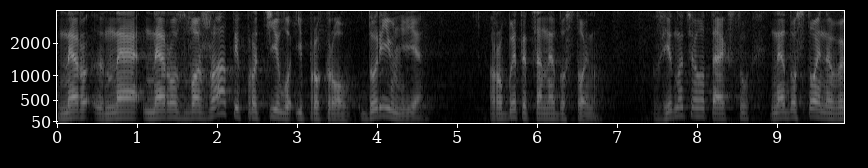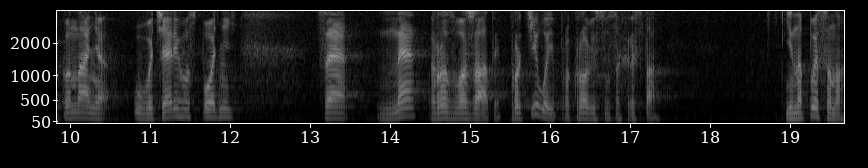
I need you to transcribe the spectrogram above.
Не, не, не розважати про тіло і про кров дорівнює робити це недостойно. Згідно цього тексту, недостойне виконання у вечері Господній це не розважати про тіло і про кров Ісуса Христа. І написано:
